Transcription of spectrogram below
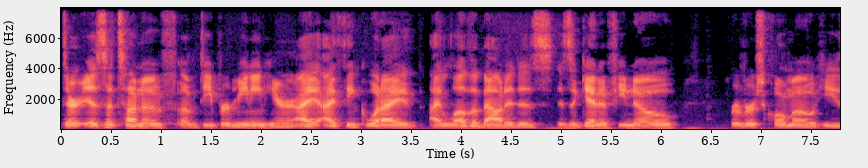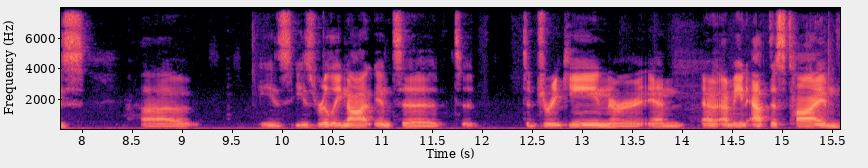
there is a ton of of deeper meaning here. I i think what i i love about it is is again if you know rivers cuomo he's uh he's he's really not into to to drinking or and uh, I mean at this time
